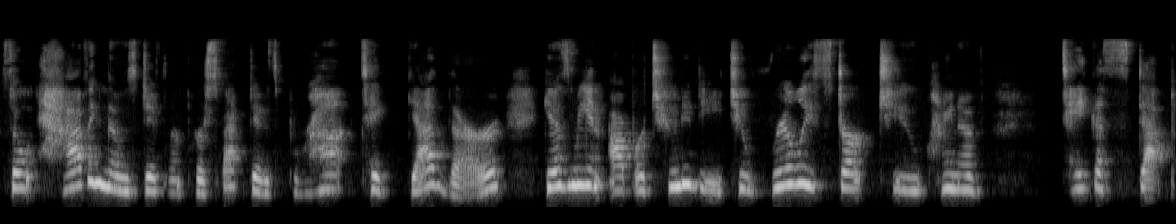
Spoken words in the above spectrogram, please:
so, having those different perspectives brought together gives me an opportunity to really start to kind of take a step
